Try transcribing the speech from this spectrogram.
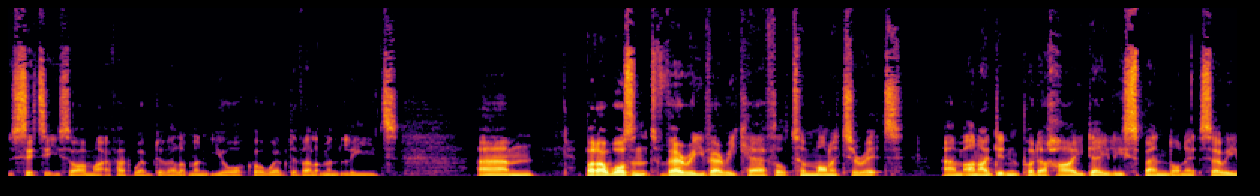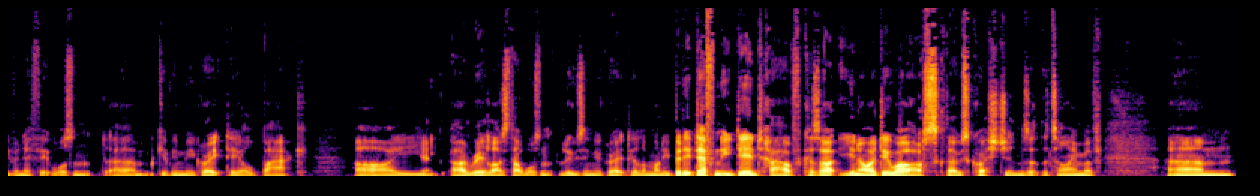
city. So I might have had web development York or web development Leeds. Um, but I wasn't very, very careful to monitor it. Um, and I didn't put a high daily spend on it. So even if it wasn't um, giving me a great deal back, I yeah. I realised I wasn't losing a great deal of money, but it definitely did have because I you know I do ask those questions at the time of um,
